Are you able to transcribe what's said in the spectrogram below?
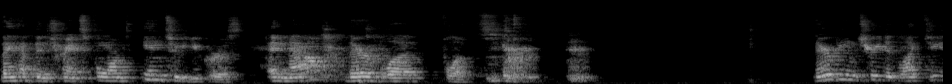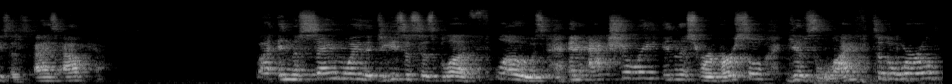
they have been transformed into Eucharist. And now their blood flows. They're being treated like Jesus as outcasts. But in the same way that Jesus' blood flows and actually in this reversal gives life to the world,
